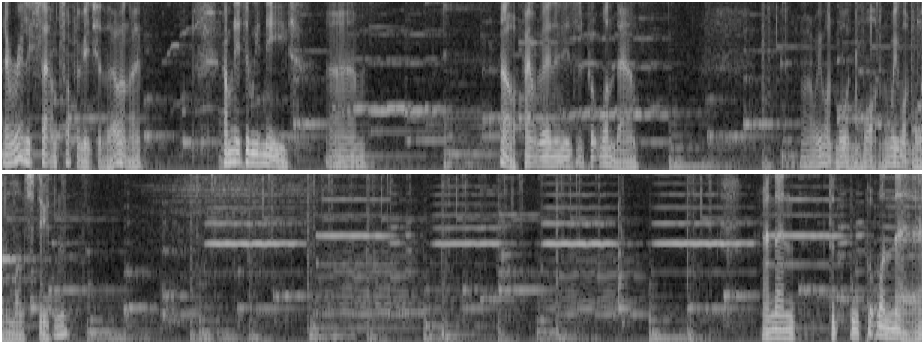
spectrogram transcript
They're really sat on top of each other, aren't they? How many do we need? Um, oh, apparently we only needed to put one down. Well, we want more than one. We want more than one student. and then the, we'll put one there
